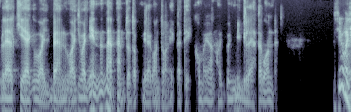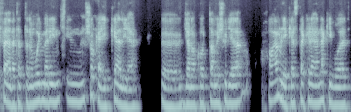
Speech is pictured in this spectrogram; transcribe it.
lelkiek, vagy ben, vagy, vagy én nem, nem tudok mire gondolni, Peti, komolyan, hogy mi, mi lehet a gond. Ez jó, hogy felvetetted amúgy, mert én, én sokáig Kellire ö, gyanakodtam, és ugye, ha emlékeztek rá, neki volt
